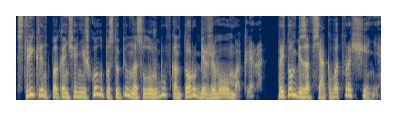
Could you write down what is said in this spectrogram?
Стрикленд по окончании школы поступил на службу в контору биржевого маклера, притом безо всякого отвращения.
